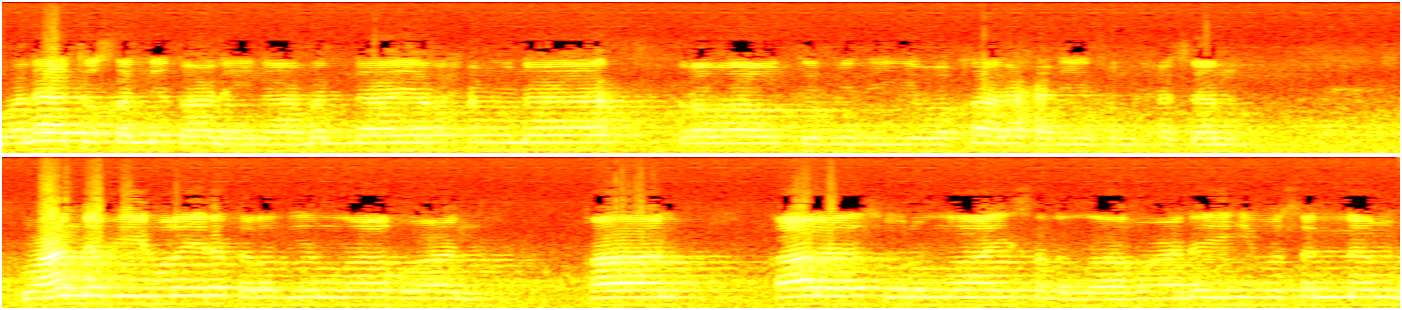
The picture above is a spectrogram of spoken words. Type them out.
ولا تسلط علينا من لا يرحمنا رواه الترمذي وقال حديث حسن وعن أبي هريرة رضي الله عنه قال قال رسول الله صلى الله عليه وسلم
